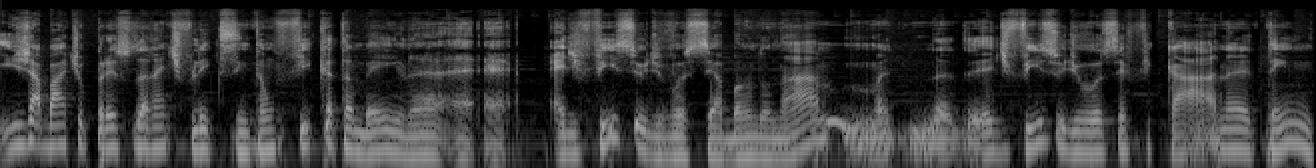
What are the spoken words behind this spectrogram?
e já bate o preço da Netflix, então fica também, né? É, é, difícil de você abandonar, mas né, é difícil de você ficar, né? Tem,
